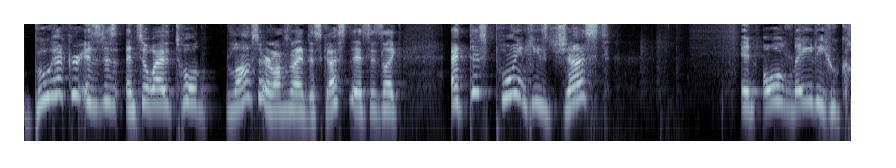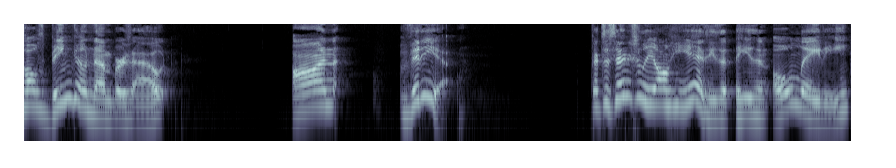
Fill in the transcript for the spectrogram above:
Boo Hacker is just, and so I told Lawson, or Lawson and I discussed this. Is like at this point he's just an old lady who calls bingo numbers out on video. That's essentially all he is. He's a, he's an old lady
